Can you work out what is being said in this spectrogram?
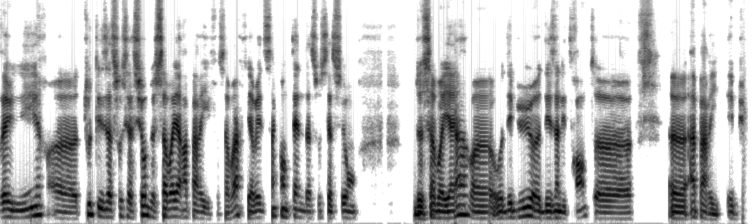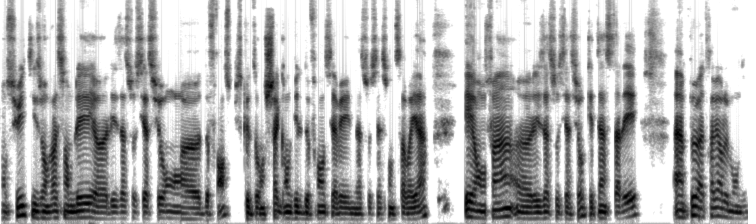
réunir toutes les associations de Savoyard à Paris. Il faut savoir qu'il y avait une cinquantaine d'associations de Savoyard euh, au début euh, des années 30 euh, à Paris. Et puis ensuite, ils ont rassemblé les associations de France, puisque dans chaque grande ville de France, il y avait une association de Savoyard. Et enfin, les associations qui étaient installées un peu à travers le monde.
